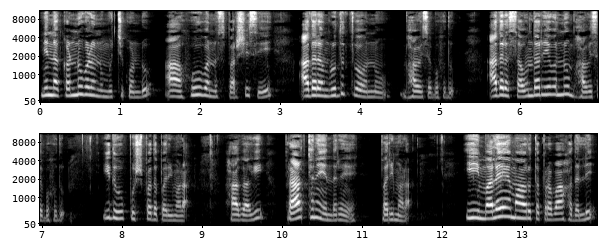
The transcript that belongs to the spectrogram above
ನಿನ್ನ ಕಣ್ಣುಗಳನ್ನು ಮುಚ್ಚಿಕೊಂಡು ಆ ಹೂವನ್ನು ಸ್ಪರ್ಶಿಸಿ ಅದರ ಮೃದುತ್ವವನ್ನು ಭಾವಿಸಬಹುದು, ಅದರ ಸೌಂದರ್ಯವನ್ನು ಭಾವಿಸಬಹುದು. ಇದು ಪುಷ್ಪದ ಪರಿಮಳ. ಹಾಗಾಗಿ ಪ್ರಾರ್ಥನೆ ಎಂದರೆ ಪರಿಮಳ. ಈ ಮಲೆಯ ಮಾರುತ ಪ್ರವಾಹದಲ್ಲಿ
